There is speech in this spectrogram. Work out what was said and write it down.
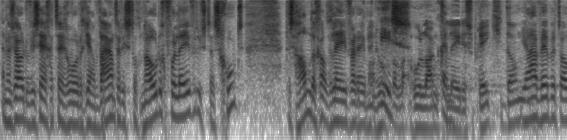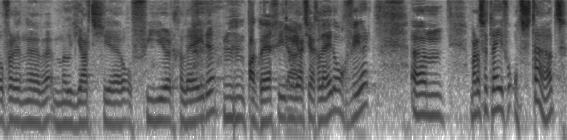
En dan zouden we zeggen tegenwoordig... ja, water is toch nodig voor leven, dus dat is goed. Het is handig als leven er eenmaal En hoeveel- is. hoe lang En- geleden spreek je dan? Ja, we hebben het over een eh, miljardje of vier geleden. Pak weg. Vier miljard jaar geleden ongeveer. Ehm, maar als het leven ontstaat,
